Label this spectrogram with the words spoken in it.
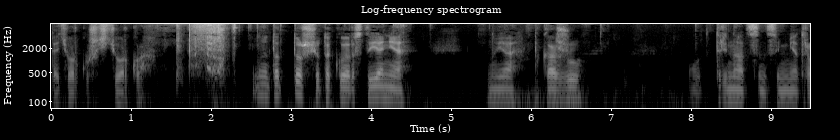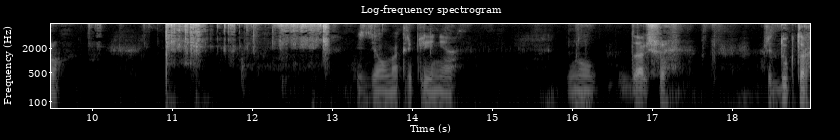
пятерку, шестерку. Ну, это тоже еще такое расстояние. Ну, я покажу. Вот 13 сантиметров. Сделано крепление. Ну, дальше редуктор.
